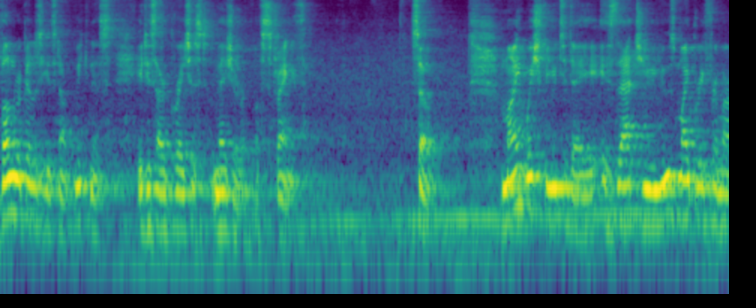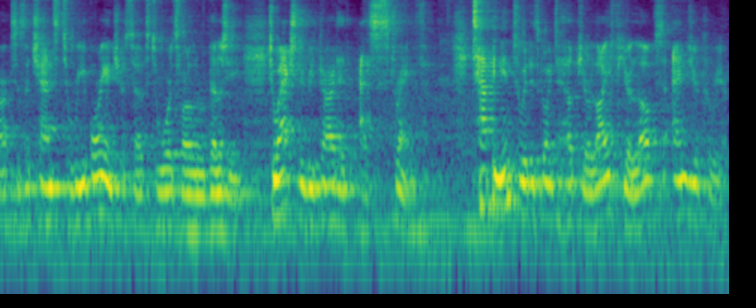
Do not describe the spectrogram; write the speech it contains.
Vulnerability is not weakness, it is our greatest measure of strength. So, my wish for you today is that you use my brief remarks as a chance to reorient yourselves towards vulnerability, to actually regard it as strength. Tapping into it is going to help your life, your loves, and your career.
